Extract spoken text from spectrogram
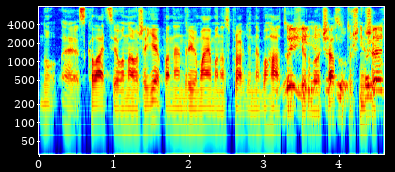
Ну, е, ескалація вона вже є. Пане Андрію, маємо насправді небагато Ну, ефірного часу. Точніше.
